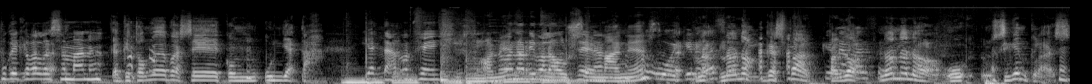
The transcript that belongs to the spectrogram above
poder acabar la setmana. Aquest home va ser com un llatà. Ja està, van fer així, sí. Home, van arribar a la nou dotzena. setmanes. No, no, no, Gaspar, perdó. No, no, no, ho, siguem clars.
